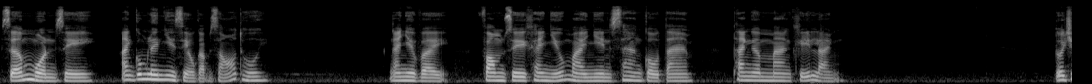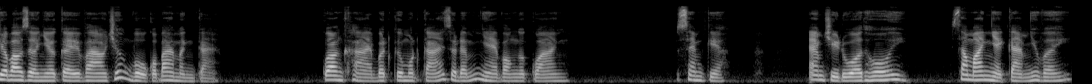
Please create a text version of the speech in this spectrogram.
Sớm muộn gì, anh cũng lên như diệu gặp gió thôi. Ngay như vậy, Phong Duy khai nhíu mày nhìn sang cậu Tam, thanh âm mang khí lạnh. Tôi chưa bao giờ nhờ cậy vào chức vụ của ba mình cả. Quang Khải bật cười một cái rồi đấm nhẹ vào ngực của anh. Xem kìa, em chỉ đùa thôi. Sao mà anh nhạy cảm như vậy?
